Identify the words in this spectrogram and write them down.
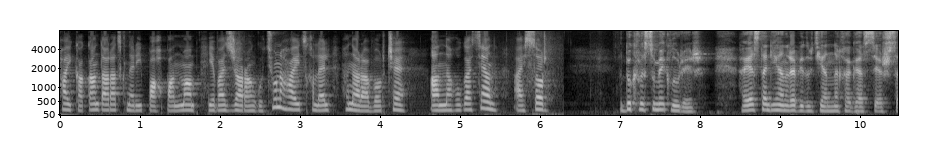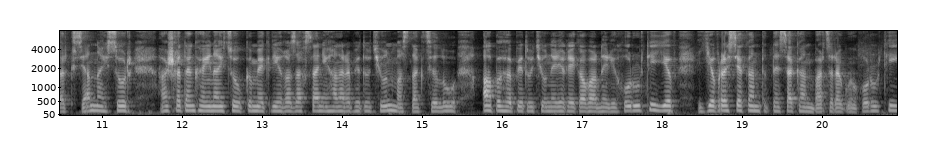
հայկական տարածքների պահպանմամբ, եւ այս ժառանգությունը հայից խլել հնարավոր չէ։ Աննա Ղուկասյան այսօր Դուք լսում եք լուրեր։ Հայաստանի Հանրապետության նախագահ Սերժ Սարգսյանն այսօր աշխատանքային այցով կմեկնի Ղազախստանի Հանրապետություն մասնակցելու ԱՊՀ պետությունների ղեկավարների խորհրդի եւ Եվրասիական տնտեսական բարձրագույն խորհրդի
